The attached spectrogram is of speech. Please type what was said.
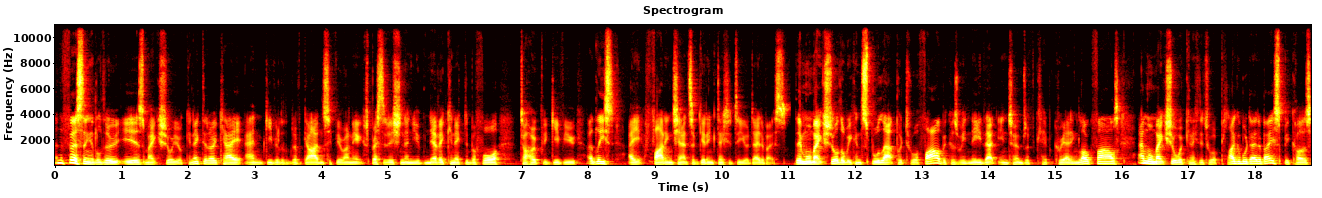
And the first thing it'll do is make sure you're connected okay and give you a little bit of guidance if you're running Express Edition and you've never connected before to hopefully give you at least a fighting chance of getting connected to your database. Then we'll make sure that we can spool output to a file because we need that in terms of creating log files. And we'll make sure we're connected to a pluggable database because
